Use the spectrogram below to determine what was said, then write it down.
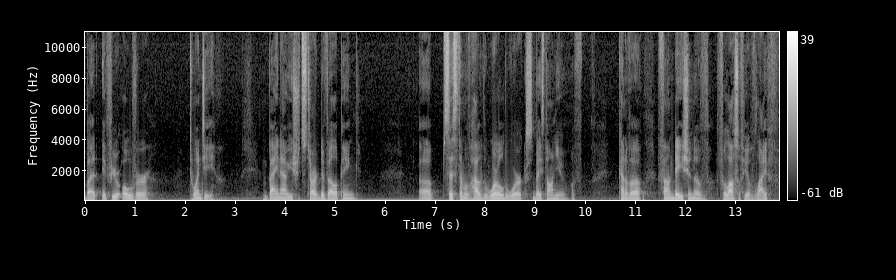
But if you're over 20, by now you should start developing a system of how the world works based on you, of kind of a foundation of philosophy of life.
